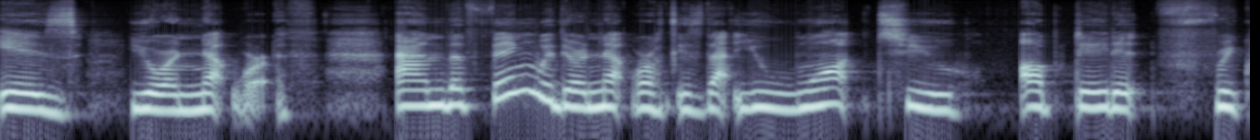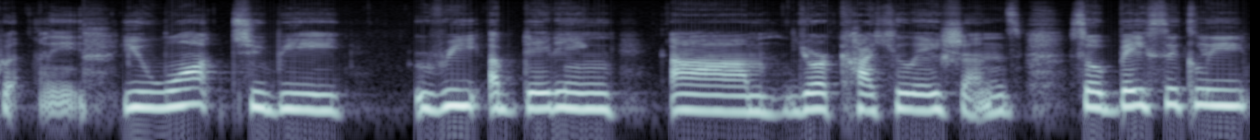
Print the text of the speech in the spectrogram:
is your net worth. And the thing with your net worth is that you want to update it frequently. You want to be re updating um, your calculations. So basically,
